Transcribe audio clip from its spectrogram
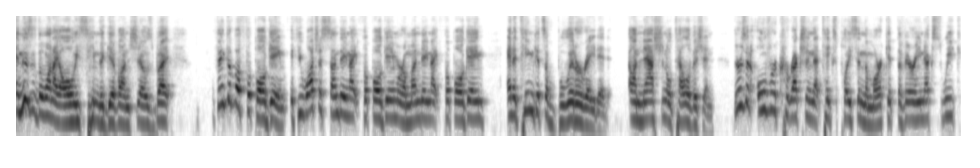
and this is the one I always seem to give on shows, but think of a football game. If you watch a Sunday night football game or a Monday night football game and a team gets obliterated on national television, there's an overcorrection that takes place in the market the very next week.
